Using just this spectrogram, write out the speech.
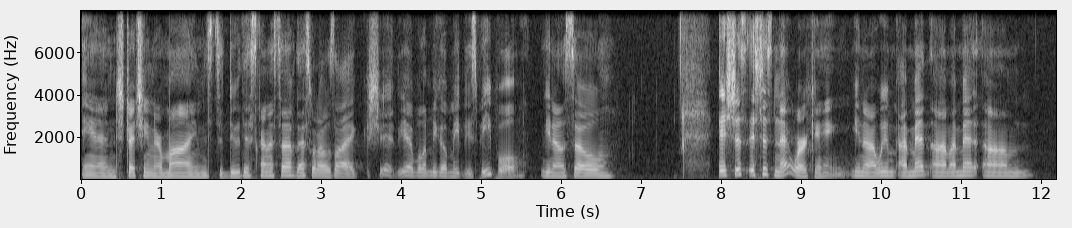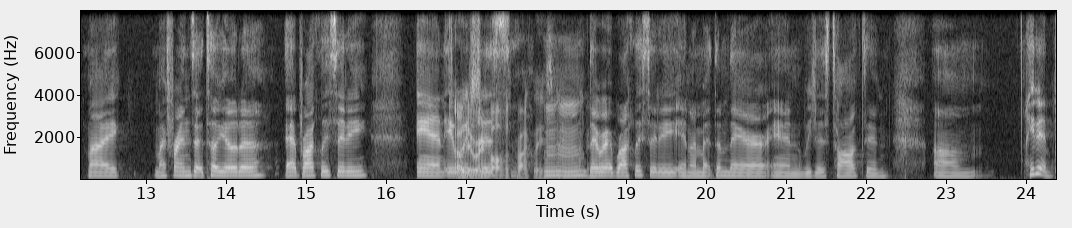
and stretching their minds to do this kind of stuff, that's what I was like, shit, yeah, well let me go meet these people. You know, so it's just it's just networking. You know, we I met um, I met um, my my friends at Toyota at Broccoli City, and it oh, was they were just involved with Broccoli. City. Mhm. Okay. They were at Broccoli City, and I met them there, and we just talked. And um, he didn't.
